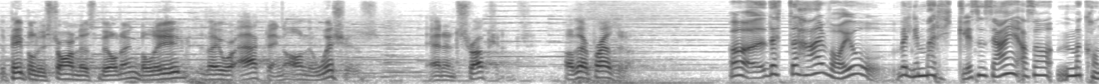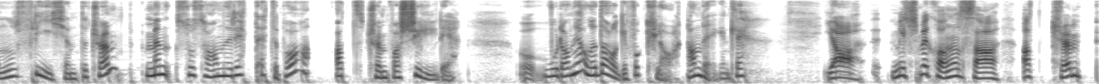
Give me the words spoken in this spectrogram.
The people who stormed this building believed they were acting on the wishes and instructions of their president. Og dette her var jo veldig merkelig, syns jeg. Altså, McConnell frikjente Trump, men så sa han rett etterpå at Trump var skyldig. Og hvordan i alle dager forklarte han det egentlig? Ja, Mitch McConnell sa at Trump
